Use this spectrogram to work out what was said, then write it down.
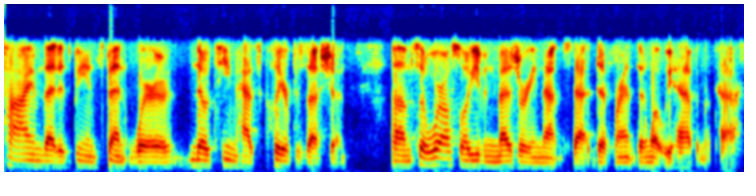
time that is being spent where no team has clear possession. Um, so we're also even measuring that stat different than what we have in the past.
